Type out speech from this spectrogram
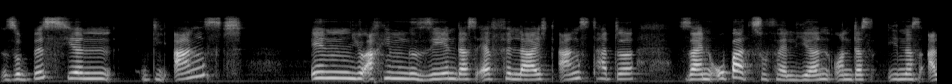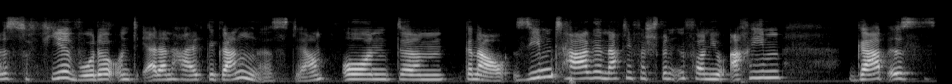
so ein bisschen die Angst in Joachim gesehen, dass er vielleicht Angst hatte, seinen Opa zu verlieren und dass ihm das alles zu viel wurde und er dann halt gegangen ist, ja. Und ähm, genau, sieben Tage nach dem Verschwinden von Joachim gab es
